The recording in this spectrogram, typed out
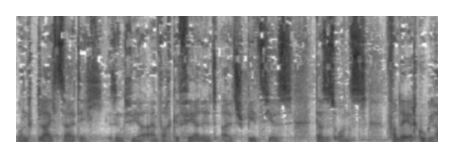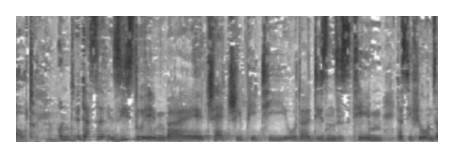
und gleichzeitig sind wir einfach gefährdet als Spezies, dass es uns von der Erdkugel haut. Und das siehst du eben bei ChatGPT oder diesen Systemen, dass sie für uns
